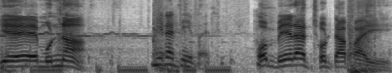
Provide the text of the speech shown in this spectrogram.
ये मुन्ना। मेरा देवर। और मेरा छोटा भाई।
